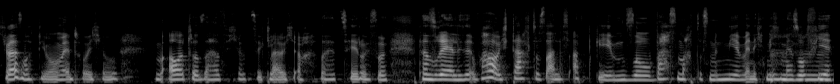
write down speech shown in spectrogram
ich weiß noch die Momente, wo ich im, im Auto saß, ich habe es dir, glaube ich, auch so erzählt, wo ich so dann so realisiert, wow, ich darf das alles abgeben. So, was macht das mit mir, wenn ich nicht mehr so mhm. viel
